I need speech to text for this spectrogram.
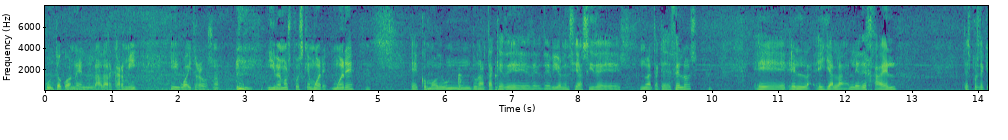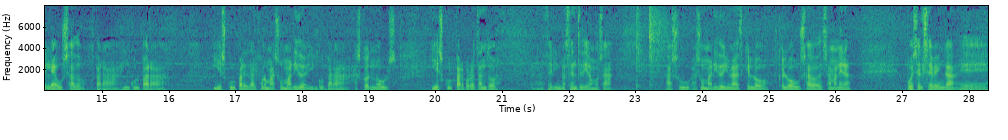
junto con el, la Dark Army y White Rose, ¿no? y vemos pues que muere, muere eh, como de un, ataque de, violencia así, de, un ataque de celos. Eh, él, ella le deja a él, después de que le ha usado, para inculpar a, y esculpar de tal forma a su marido, inculpar a, Scott Knowles y esculpar, por lo tanto, hacer inocente, digamos, a, a, su, a su marido. Y una vez que lo, que lo ha usado de esa manera, pues él se venga eh,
